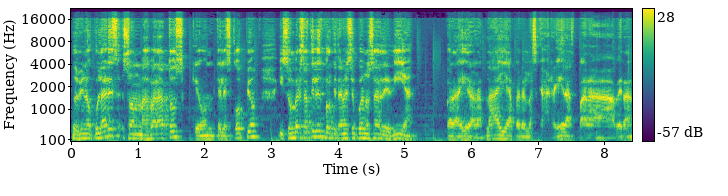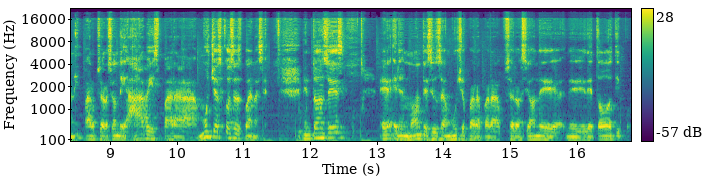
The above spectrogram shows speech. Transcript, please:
Los binoculares son más baratos que un telescopio y son versátiles porque también se pueden usar de día para ir a la playa, para las carreras, para ver para observación de aves, para muchas cosas pueden hacer. Entonces, eh, en el monte se usa mucho para, para observación de, de, todo tipo.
